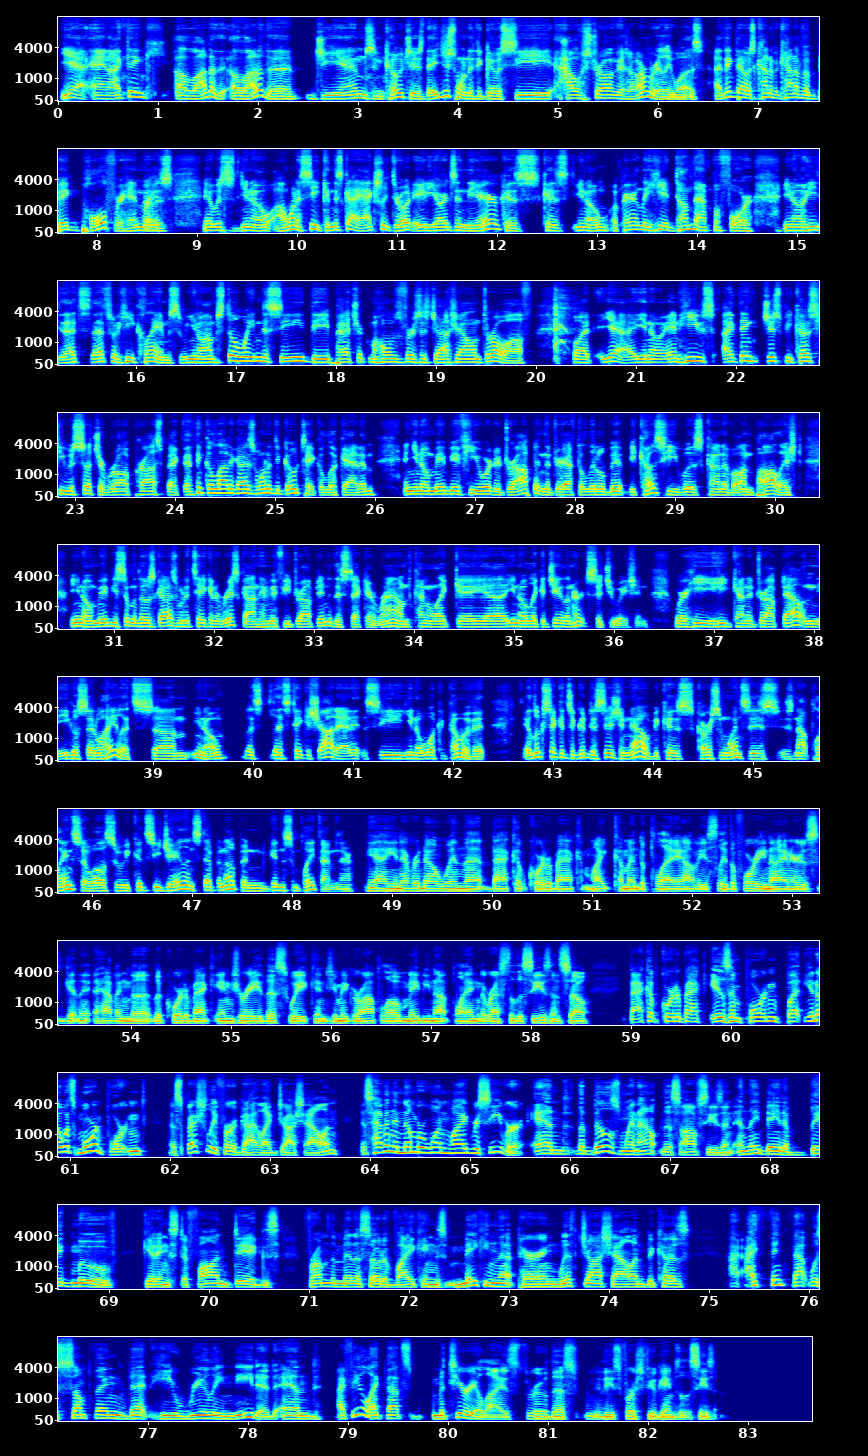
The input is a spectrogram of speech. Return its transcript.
Yeah, and I think a lot of the, a lot of the GMs and coaches they just wanted to go see how strong his arm really was. I think that was kind of a, kind of a big pull for him. Right. It was it was you know I want to see can this guy actually throw it 80 yards in the air because because you know apparently he had done that before. You know he that's that's what he claims. You know I'm still waiting to see the Patrick Mahomes versus Josh Allen throw off, but yeah you know and he's I think just because he was such a raw prospect, I think a lot of guys wanted to go take a look at him. And you know maybe if he were to drop in the draft a little bit because he was kind of unpopular polished, you know, maybe some of those guys would have taken a risk on him if he dropped into the second round, kind of like a, uh, you know, like a Jalen Hurts situation where he he kind of dropped out and the Eagles said, well, hey, let's, um, you know, let's let's take a shot at it and see, you know, what could come of it. It looks like it's a good decision now because Carson Wentz is is not playing so well, so we could see Jalen stepping up and getting some playtime there. Yeah, you never know when that backup quarterback might come into play. Obviously, the 49ers getting having the the quarterback injury this week and Jimmy Garoppolo maybe not playing the rest of the season. So backup quarterback is important, but you know what's more important, especially for a guy like Josh Allen, is having a number one wide receiver. And the Bills went out this offseason and they made a big move getting Stefon Diggs from the Minnesota Vikings, making that pairing with Josh Allen because I think that was something that he really needed. And I feel like that's materialized through this these first few games of the season.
